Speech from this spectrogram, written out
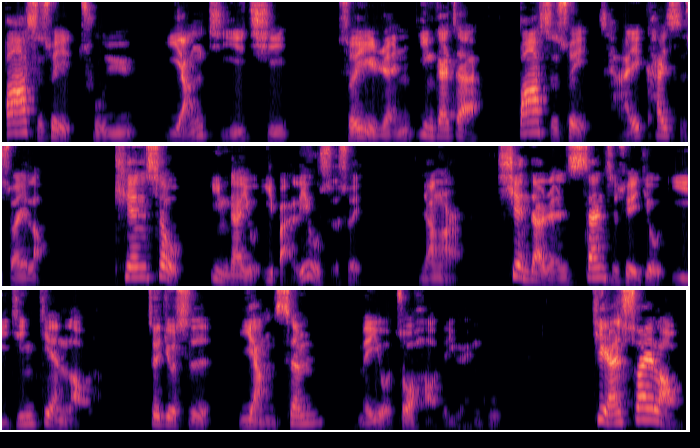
八十岁处于阳极期，所以人应该在八十岁才开始衰老。天寿应该有一百六十岁，然而现代人三十岁就已经渐老了，这就是养生没有做好的缘故。既然衰老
